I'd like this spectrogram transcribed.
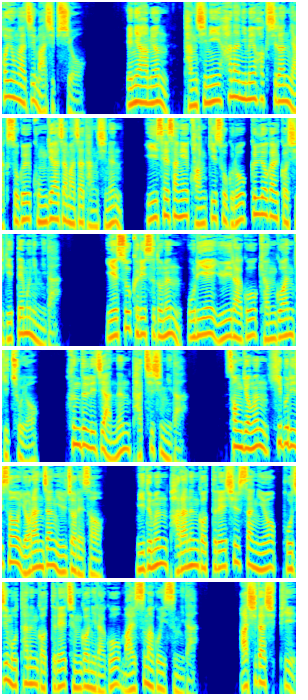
허용하지 마십시오. 왜냐하면 당신이 하나님의 확실한 약속을 공개하자마자 당신은 이 세상의 광기 속으로 끌려갈 것이기 때문입니다. 예수 그리스도는 우리의 유일하고 견고한 기초요. 흔들리지 않는 닻이십니다. 성경은 히브리서 11장 1절에서 믿음은 바라는 것들의 실상이요 보지 못하는 것들의 증거니라고 말씀하고 있습니다. 아시다시피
